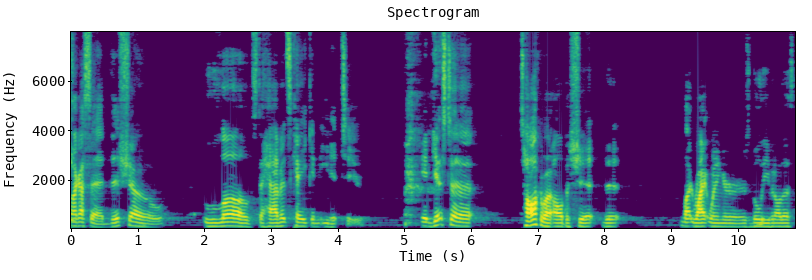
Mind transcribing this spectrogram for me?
Like I said, this show loves to have its cake and eat it too. It gets to talk about all the shit that like right wingers believe and all this,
